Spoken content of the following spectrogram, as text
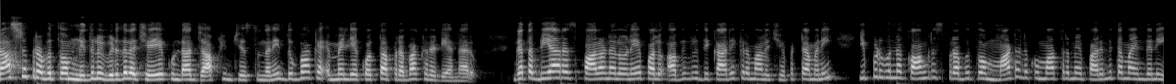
రాష్ట్ర ప్రభుత్వం నిధులు విడుదల చేయకుండా జాప్యం చేస్తుందని దుబ్బాక ఎమ్మెల్యే కొత్త ప్రభాకర్ రెడ్డి అన్నారు. గత బీఆర్ఎస్ పాలనలోనే పలు అభివృద్ధి కార్యక్రమాలు చేపట్టామని ఇప్పుడు ఉన్న కాంగ్రెస్ ప్రభుత్వం మాటలకు మాత్రమే పరిమితమైందని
